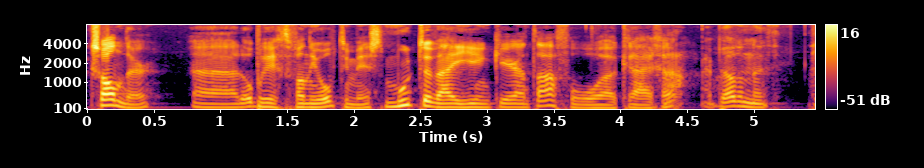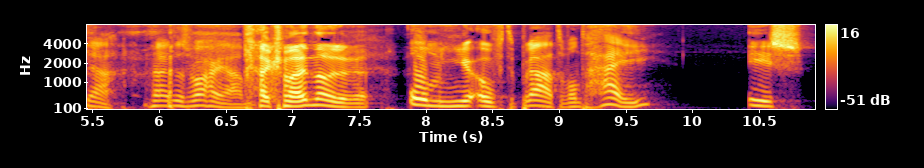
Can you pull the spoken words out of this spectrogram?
Xander, eh, de oprichter van Nieuw Optimist, moeten wij hier een keer aan tafel eh, krijgen. Ja, hij belde net. Ja, nou, dat is waar, ja. Ga ik hem uitnodigen? Om hierover te praten, want hij is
